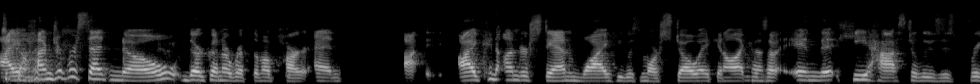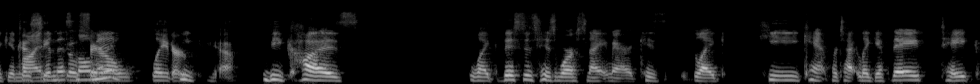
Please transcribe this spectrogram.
I 100% know they're gonna rip them apart, and I I can understand why he was more stoic and all that kind of stuff, and that he has to lose his freaking mind in this moment later. He- yeah, because like this is his worst nightmare because like he can't protect like if they take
